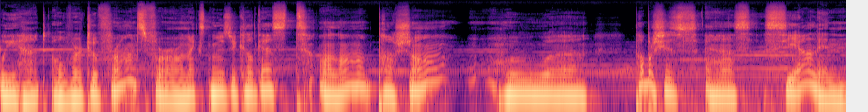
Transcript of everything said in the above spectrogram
We head over to France for our next musical guest, Alain Pachon, who uh, publishes as CIALYN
